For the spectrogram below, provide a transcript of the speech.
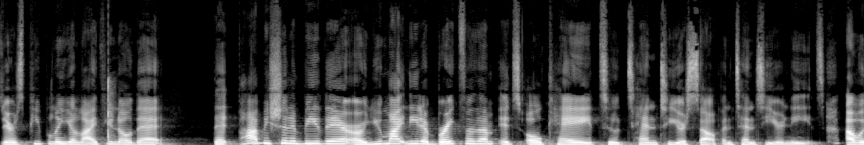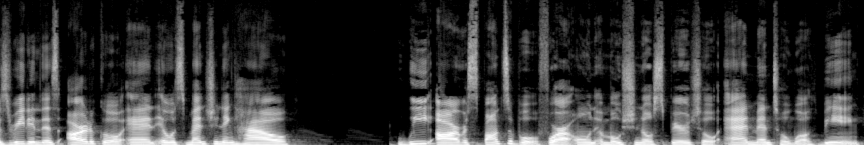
there's people in your life, you know, that that probably shouldn't be there or you might need a break from them, it's okay to tend to yourself and tend to your needs. I was reading this article and it was mentioning how we are responsible for our own emotional, spiritual, and mental well being.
